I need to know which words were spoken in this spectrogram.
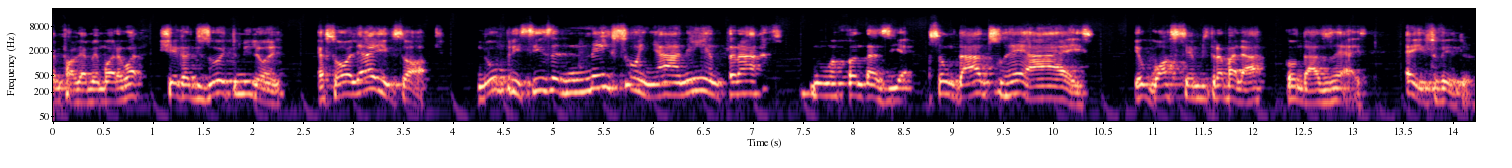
eu falei a memória agora, chega a 18 milhões. É só olhar isso, ó. Não precisa nem sonhar, nem entrar numa fantasia. São dados reais. Eu gosto sempre de trabalhar com dados reais. É isso, Vitor.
